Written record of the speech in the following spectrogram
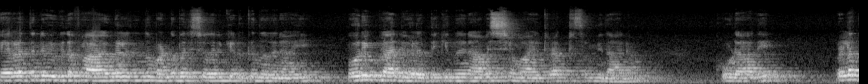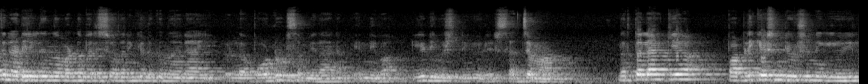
കേരളത്തിന്റെ വിവിധ ഭാഗങ്ങളിൽ നിന്ന് മണ്ണ് പരിശോധനയ്ക്ക് എടുക്കുന്നതിനായി ബോറിംഗ് പ്ലാന്റുകൾ എത്തിക്കുന്നതിന് ആവശ്യമായ ട്രാക്ടർ സംവിധാനം കൂടാതെ വെള്ളത്തിനടിയിൽ നിന്ന് മണ്ണ് പരിശോധനയ്ക്ക് എടുക്കുന്നതിനായി ഉള്ള പോണ്ടൂട്ട് സംവിധാനം എന്നിവ ഈ ഡിവിഷന് കീഴിൽ സജ്ജമാണ്. നിർത്തലാക്കിയ പബ്ലിക്കേഷൻ ഡിവിഷന് കീഴിൽ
